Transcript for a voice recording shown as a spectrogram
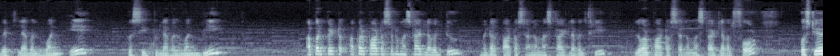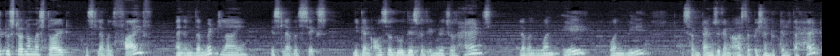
with level 1A, proceed to level 1B. Upper, pit, upper part of sternomastoid level 2, middle part of sternomastoid level 3, lower part of sternomastoid level 4. Posterior to sternomastoid is level 5 and in the midline is level 6. You can also do this with individual hands level 1A, 1B. Sometimes you can ask the patient to tilt the head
